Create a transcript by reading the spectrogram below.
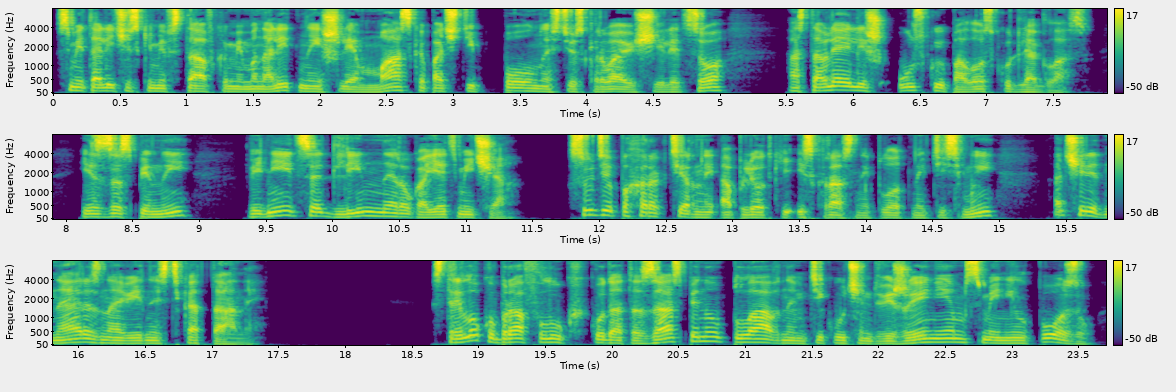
с металлическими вставками, монолитный шлем-маска, почти полностью скрывающий лицо, оставляя лишь узкую полоску для глаз. Из-за спины виднеется длинная рукоять меча. Судя по характерной оплетке из красной плотной тесьмы, очередная разновидность катаны. Стрелок, убрав лук куда-то за спину, плавным текучим движением сменил позу –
